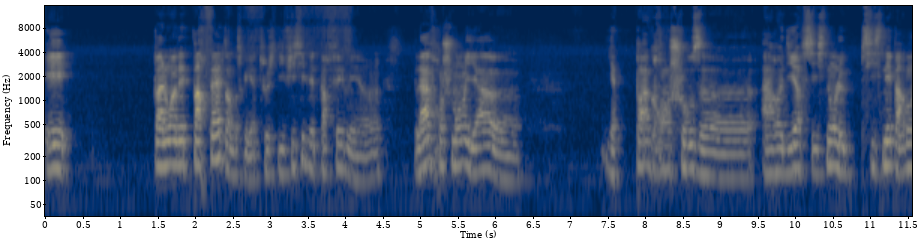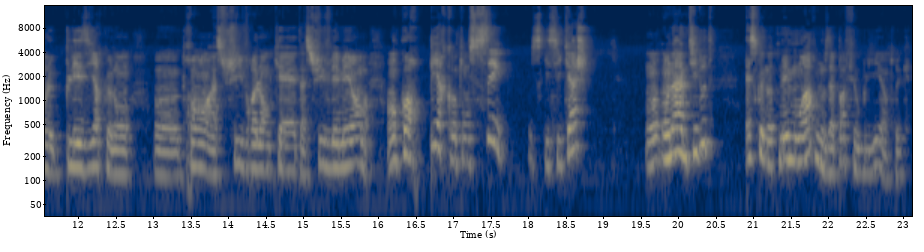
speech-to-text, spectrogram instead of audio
est pas loin d'être parfaite, hein, parce qu'il y a tout difficile d'être parfait, mais là, franchement, il y a, il y a pas grand chose euh, à redire, si, sinon le, si ce n'est pardon, le plaisir que l'on euh, prend à suivre l'enquête, à suivre les méandres. Encore pire quand on sait ce qui s'y cache, on, a un petit doute. Est-ce que notre mémoire nous a pas fait oublier un truc?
